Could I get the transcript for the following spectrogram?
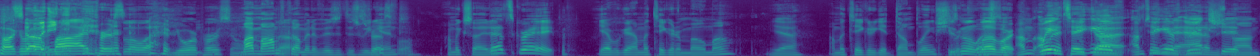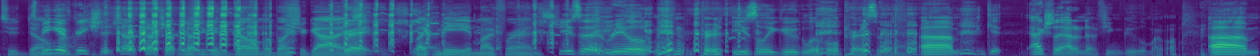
talk about my personal life. your personal. My life. mom's No. coming to visit this weekend. I'm excited. That's great. yeah, we're gonna. I'm gonna take her to MoMA. Yeah, I'm gonna take her to get dumplings. She She's gonna love requested- our. I'm, I'm Wait, gonna take. speaking Uh, of- I'm speaking taking of Greek Adam's shit- mom to Doma. Speaking of Greek shit, shut up, shut up, shut up, shut you up. can dome a bunch of guys Great. like me and my friends. She's a real, per- easily Googleable person. Um, get, actually, I don't know if you can Google my mom. Um,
